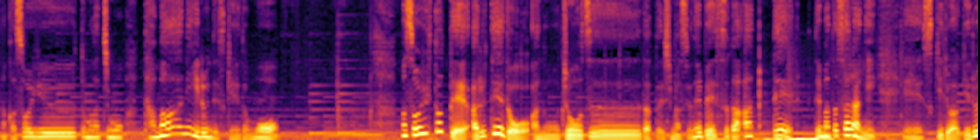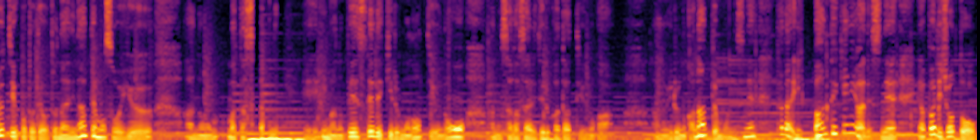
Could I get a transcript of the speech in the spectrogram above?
なんかそういう友達もたまにいるんですけれども、まあ、そういう人ってある程度あの上手だったりしますよね。ベースがあってでまたさらに、えー、スキルを上げるっていうことで大人になってもそういうあのまたさらに、えー、今のペースでできるものっていうのをあの探されてる方っていうのがあのいるのかなって思うんですね。ただ一般的にはですねやっぱりちょっと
